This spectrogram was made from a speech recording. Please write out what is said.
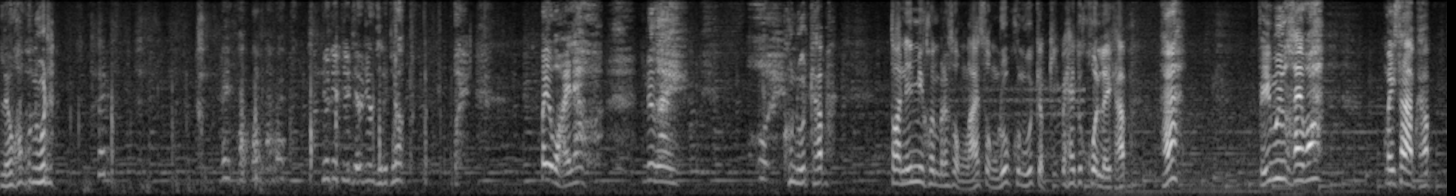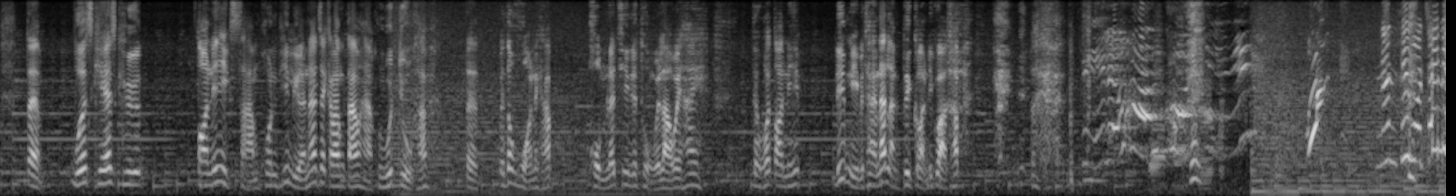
เร็วครับคุณวุฒิเดี๋ยวเดี๋ยวเดี๋ยวเดี๋ยวเดี๋ยวไม่ไหวแล้ว เหนื่อยคุณวุฒิครับ ตอนนี้มีคนประสงค์ร้ายส่งรูปคุณวุฒิกับกิ๊กไปให้ทุกคนเลยครับ ฮะ ฝีมือใครวะ ไม่ทราบครับ แต่ worst case คือ ตอนนี้อีก 3 คนที่เหลือน่าจะกำลังตามหาคุณวุฒิอยู่ครับ แต่ไม่ต้องห่วงนะครับ ผมและทีมจะถ่วงเวลาไว้ให้ แต่ว่าตอนนี้รีบหนีไปทางด้านหลังตึกก่อนดีกว่าครับหนีแล้วค่ะนั่นพี่วุฒิใช่ไหม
